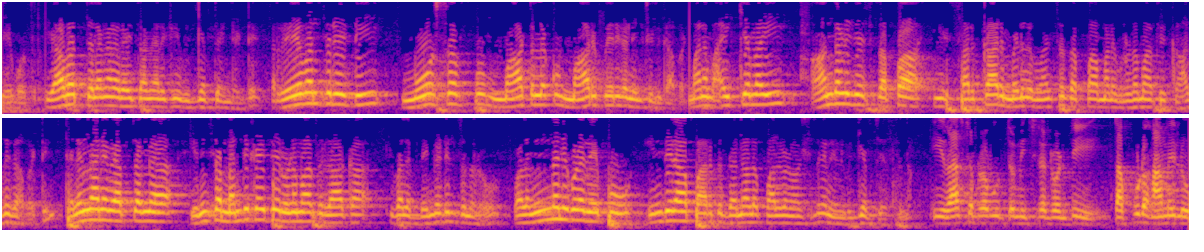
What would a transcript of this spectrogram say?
చేయబోతున్నారు యావత్ తెలంగాణ రైతాంగానికి విజ్ఞప్తి ఏంటంటే రేవంత్ రెడ్డి మోసపు మాటలకు మారుపేరుగా నిలిచింది కాబట్టి మనం ఐక్యమై ఆందోళన చేస్తే తప్ప ఈ సర్కారు మెడలు మనసు తప్ప మనకు రుణమాఫీ కాదు కాబట్టి తెలంగాణ వ్యాప్తంగా ఎంత మందికైతే రుణమాఫీ రాక ఇవాళ బెంగటిల్తున్నారో వాళ్ళందరినీ కూడా రేపు ఇందిరా పార్క్ ధర్నాలో పాల్గొనవలసిందిగా నేను విజ్ఞప్తి చేస్తున్నాను. ఈ రాష్ట్ర ప్రభుత్వం ఇచ్చినటువంటి తప్పుడు హామీలు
